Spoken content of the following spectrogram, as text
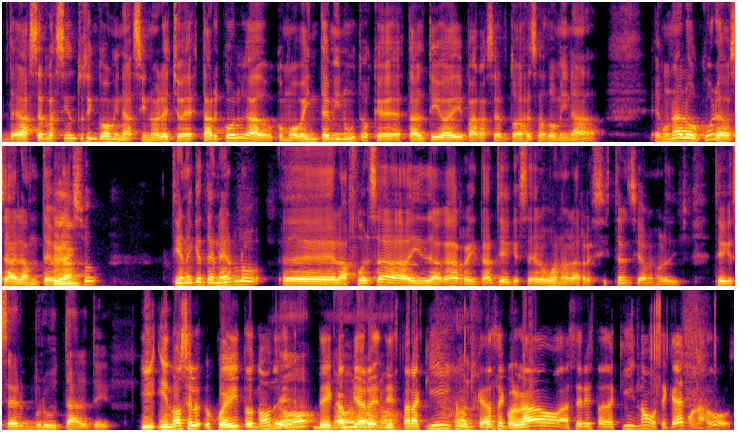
de hacer las 105 dominadas, sino el hecho de estar colgado como 20 minutos, que está el tío ahí para hacer todas esas dominadas, es una locura. O sea, el antebrazo tiene que tenerlo, eh, la fuerza ahí de agarre y tal, tiene que ser, bueno, la resistencia, mejor dicho, tiene que ser brutal, tío. Y, y no hacer el jueguito, ¿no? De, de cambiar, de estar aquí, quedarse colgado, hacer esta de aquí. No, se queda con las dos.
